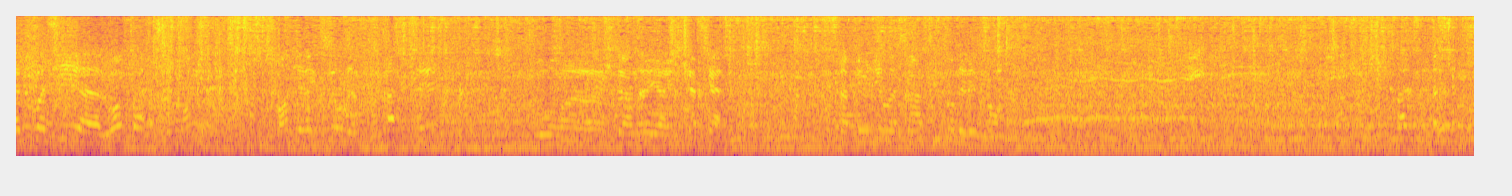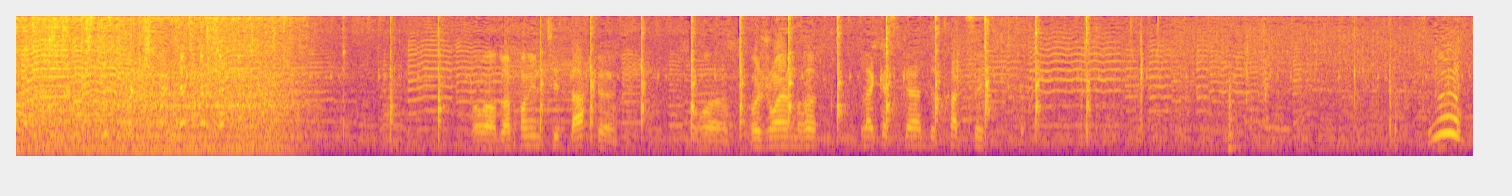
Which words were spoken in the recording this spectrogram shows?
bah nous voici à Luangpha, en direction de Trapsé pour euh, jeter un œil à une cascade. Cet après-midi on va faire un petit tour d'éléphant. Bon, bah, on doit prendre une petite barque euh, pour euh, rejoindre la cascade de Tratsé. Wouh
